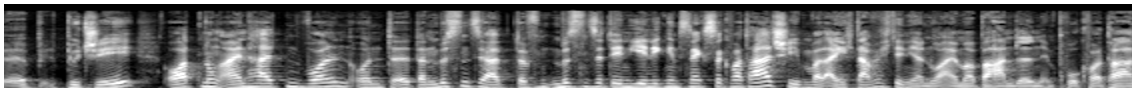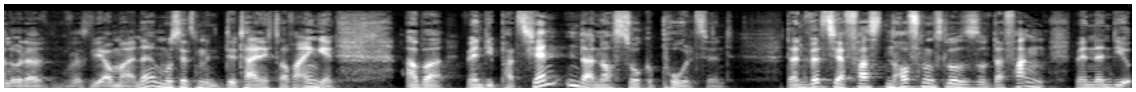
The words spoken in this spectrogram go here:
äh, Budgetordnung einhalten wollen und äh, dann müssen sie halt, dürfen, müssen sie denjenigen ins nächste Quartal schieben, weil eigentlich darf ich den ja nur einmal behandeln im pro Quartal oder was wie auch immer. Ne? Muss jetzt mit Detail nicht drauf eingehen. Aber wenn die Patienten dann noch so gepolt sind, dann wird es ja fast ein hoffnungsloses Unterfangen, wenn dann die,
